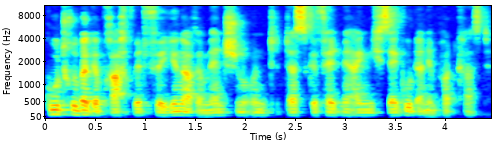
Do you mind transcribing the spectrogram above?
gut rübergebracht wird für jüngere Menschen. Und das gefällt mir eigentlich sehr gut an dem Podcast.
